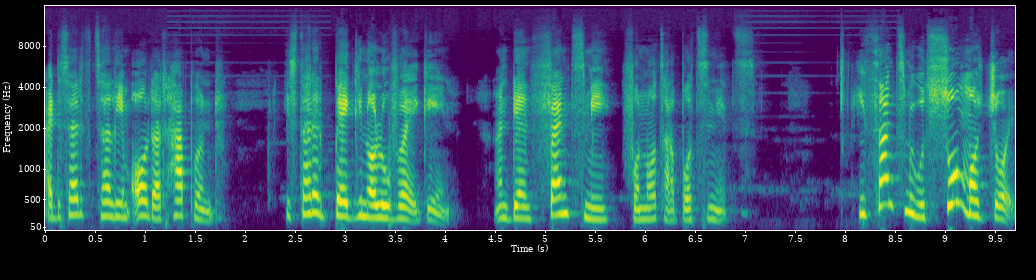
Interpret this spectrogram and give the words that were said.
I decided to tell him all that happened. He started begging all over again and then thanked me for not aborting it. He thanked me with so much joy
